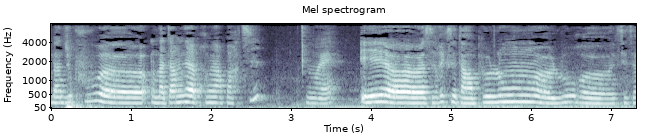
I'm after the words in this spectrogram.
Ben du coup, on a terminé la première partie. Ouais. Et euh, c'est vrai que c'était un peu long, euh, lourd, euh, etc.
